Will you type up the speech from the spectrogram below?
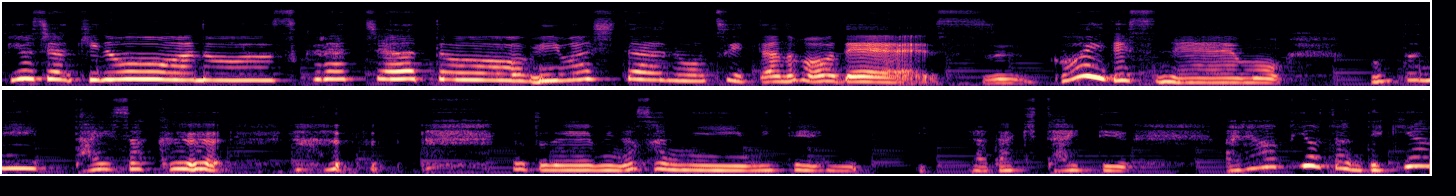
ピオちゃん、昨日、あの、スクラッチアートを見ました。あの、ツイッターの方で。すごいですね。もう、本当に対策。ちょっとね、皆さんに見ていただきたいっていう。あれはピオちゃん出来上が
